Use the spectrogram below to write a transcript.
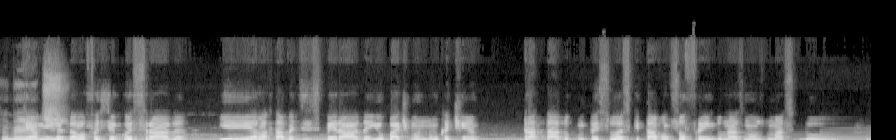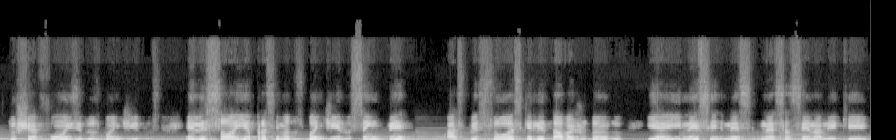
Realmente. Que a amiga dela foi sequestrada e ela estava desesperada. E o Batman nunca tinha tratado com pessoas que estavam sofrendo nas mãos do, do- dos chefões e dos bandidos. Ele só ia pra cima dos bandidos, sem ver as pessoas que ele estava ajudando. E aí, nesse, nesse, nessa cena ali que,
